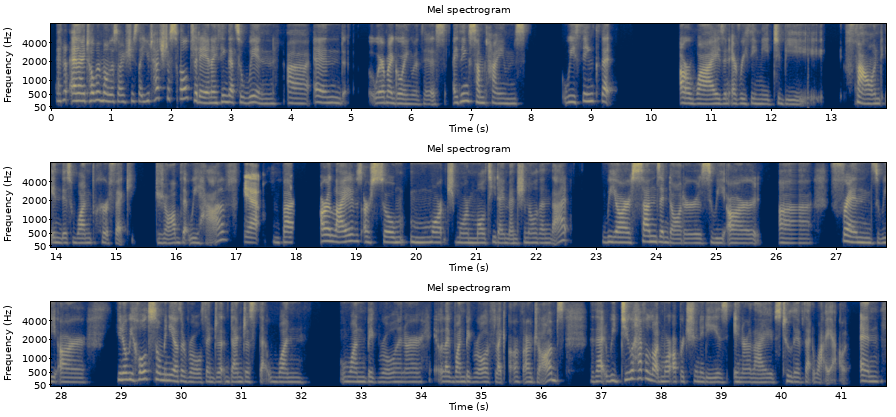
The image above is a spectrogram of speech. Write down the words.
And and I told my mom this and she's like, you touched a soul today. And I think that's a win. Uh, and where am I going with this? I think sometimes we think that our whys and everything need to be found in this one perfect job that we have. Yeah. But our lives are so much more multidimensional than that. We are sons and daughters, we are uh, friends, we are, you know, we hold so many other roles than, ju- than just that one one big role in our like one big role of like of our jobs that we do have a lot more opportunities in our lives to live that why out and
